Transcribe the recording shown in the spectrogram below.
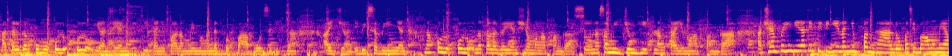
At talagang kumukulo-kulo yan. Ayan, nakikita niyo parang may mga nagbababol sa gitna. Ayan, ibig sabihin yan, nakulo-kulo na talaga yan siya mga pangga. So, nasa medium heat lang tayo mga pangga. At syempre, hindi natin titigilan yung paghalo kasi baka mamaya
